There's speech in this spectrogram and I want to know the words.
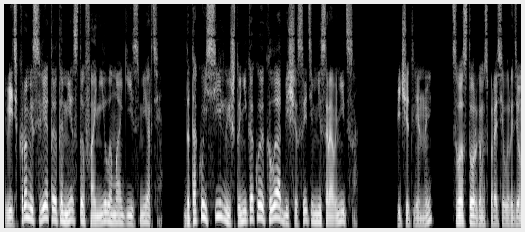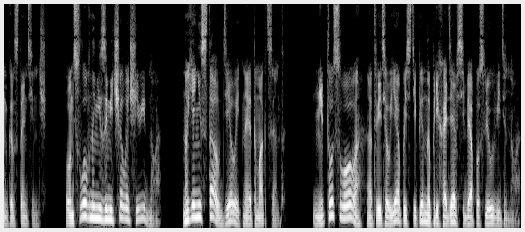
Ведь кроме света это место фанило магии смерти. Да такой сильный, что никакое кладбище с этим не сравнится. «Впечатлены?» — с восторгом спросил Родион Константинович. Он словно не замечал очевидного. Но я не стал делать на этом акцент. «Не то слово», — ответил я, постепенно приходя в себя после увиденного.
